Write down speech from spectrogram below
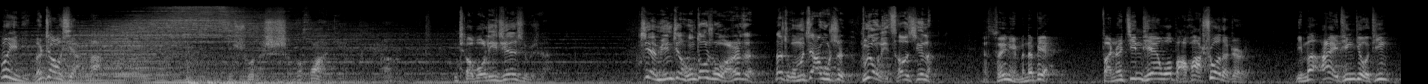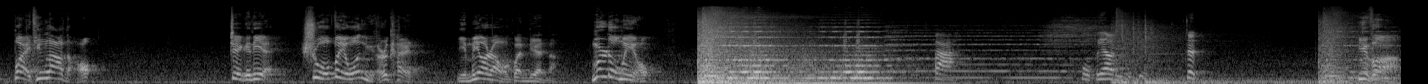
为你们着想啊！你说的是什么话你？啊，你挑拨离间是不是？建明、建红都是我儿子，那是我们家务事，不用你操心了。随你们的便，反正今天我把话说到这儿了，你们爱听就听，不爱听拉倒。这个店是我为我女儿开的，你们要让我关店呢，门儿都没有。爸，我不要你的店。这，玉凤，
